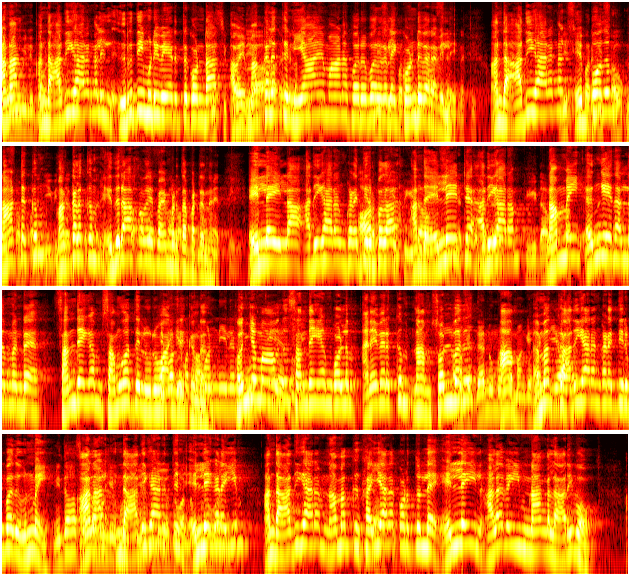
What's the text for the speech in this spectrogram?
ஆனால் அந்த அதிகாரங்களில் இறுதி முடிவை எடுத்துக்கொண்டால் அவை மக்களுக்கு நியாயமான பெறுபவர்களை கொண்டு வரவில்லை அந்த அதிகாரங்கள் எப்போதும் நாட்டுக்கும் மக்களுக்கும் எதிராகவே பயன்படுத்தப்பட்டன. எல்லை இல்லா அதிகாரம் கிடைத்திருப்பதால் அந்த எல்லையற்ற அதிகாரம் நம்மை எங்கே தள்ளும் என்ற சந்தேகம் சமூகத்தில் உருவாகி இருக்கின்றது. கொஞ்சமாவது சந்தேகம் கொள்ளும் அனைவருக்கும் நாம் சொல்வது ஆம் எமக்கு அதிகாரம் கிடைத்திருப்பது உண்மை. ஆனால் இந்த அதிகாரத்தின் எல்லைகளையும் அந்த அதிகாரம் நமக்கு கையாள கொடுத்துள்ள எல்லையின் அளவையும் நாங்கள் அறிவோம்.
